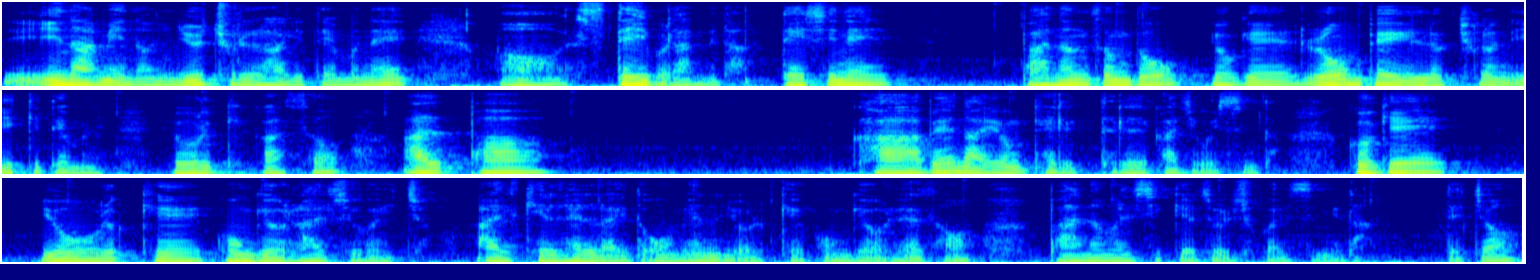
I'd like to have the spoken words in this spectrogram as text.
enamine은 neutral하기 때문에 어, stable합니다. 대신에 반응성도 요게 lone pair electron이 있기 때문에 이렇게 가서 alpha carbanion character를 가지고 있습니다. 그게 요렇게 공격을 할 수가 있죠. alkyl halide 오면 이렇게 공격을 해서 반응을 시켜줄 수가 있습니다. 됐죠?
